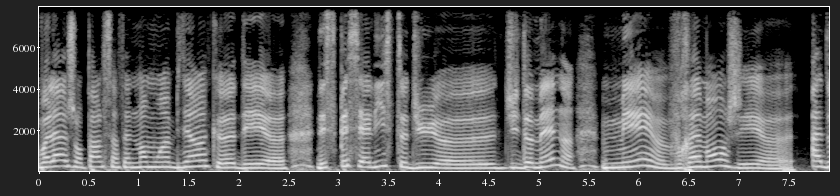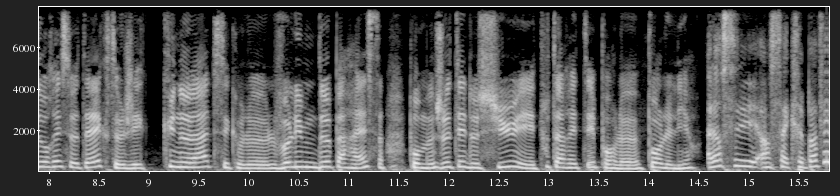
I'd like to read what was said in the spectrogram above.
voilà, j'en parle certainement moins bien que des, euh, des spécialistes du, euh, du domaine, mais vraiment j'ai euh, adoré ce texte. J'ai qu'une hâte, c'est que le, le volume 2 paraisse pour me jeter dessus et tout arrêter pour le, pour le lire. Alors c'est un sacré pavé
